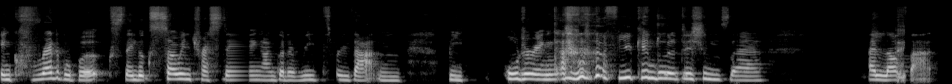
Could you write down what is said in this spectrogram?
incredible books. They look so interesting. I'm going to read through that and be ordering a few Kindle editions there. I love that.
